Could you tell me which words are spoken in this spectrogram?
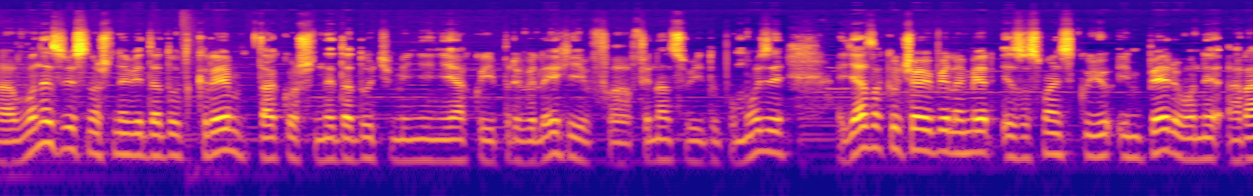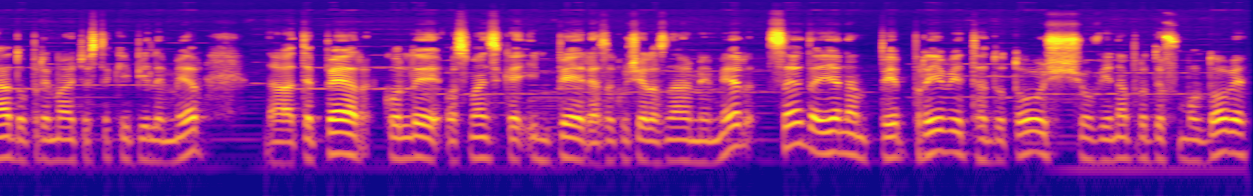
Е, Вони, звісно ж, не віддадуть Крим, також не дадуть мені ніякої привілегії в е, фінансовій допомозі. Я заключаю білий мир із Османською імперією. Вони радо приймають ось такий білий мир. А тепер, коли Османська імперія заключила з нами мир, це дає нам привід до того, що війна проти Молдови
